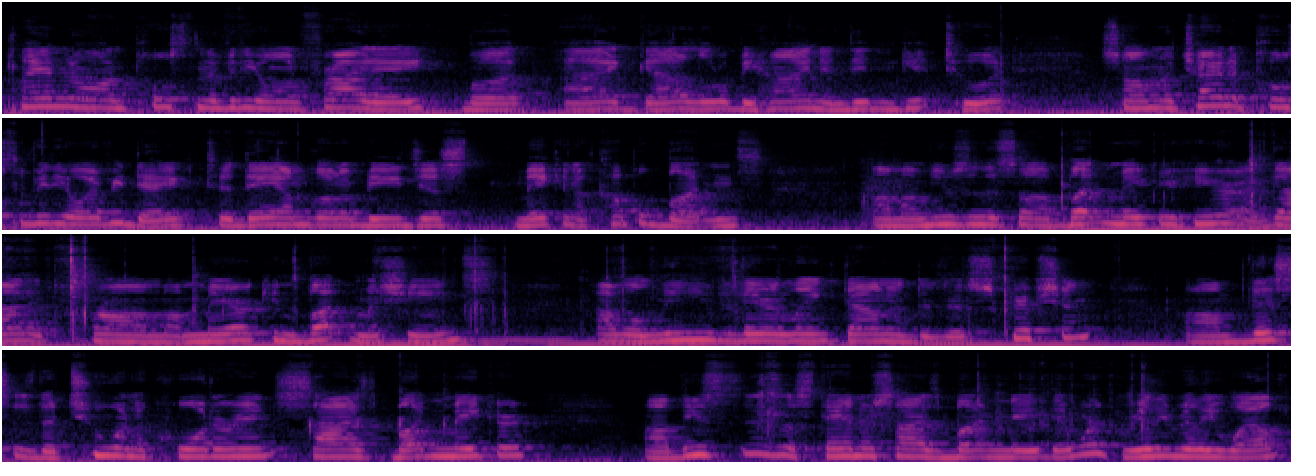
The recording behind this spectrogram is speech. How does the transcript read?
planning on posting a video on Friday, but I got a little behind and didn't get to it. So I'm gonna try to post a video every day. Today I'm gonna be just making a couple buttons. Um, I'm using this uh, button maker here. I got it from American Button Machines. I will leave their link down in the description. Um, this is the two and a quarter inch size button maker. Uh, this is a standard size button. They, they work really, really well.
